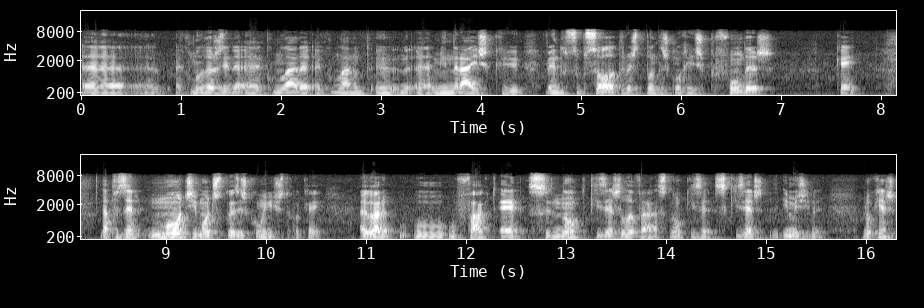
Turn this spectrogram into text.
uh, acumuladores de, uh, acumular, acumular uh, minerais que vêm do subsolo através de plantas com raízes profundas. Okay? Dá para fazer montes e montes de coisas com isto. Okay? Agora, o, o facto é, se não te quiseres lavrar, se não quiser, se quiseres, imagina, não queres,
